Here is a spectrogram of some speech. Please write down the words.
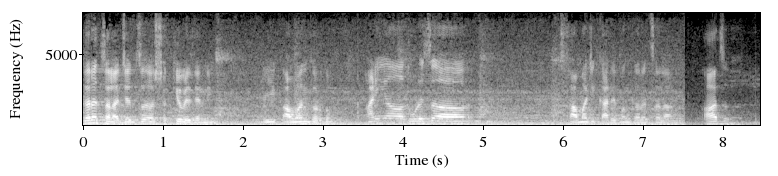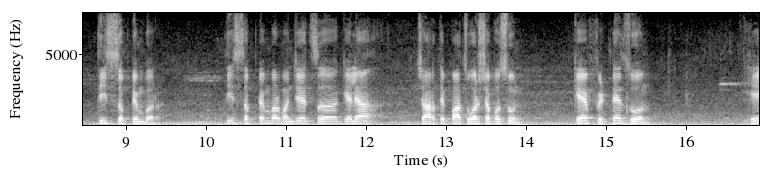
करत चला ज्यांचं शक्य होईल त्यांनी. मी एक आव्हान करतो. आणि थोडंसं सामाजिक कार्य पण करत चला. आज तीस सप्टेंबर. तीस सप्टेंबर म्हणजेच गेल्या चार ते पाच वर्षापासून कॅब फिटनेस झोन हे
